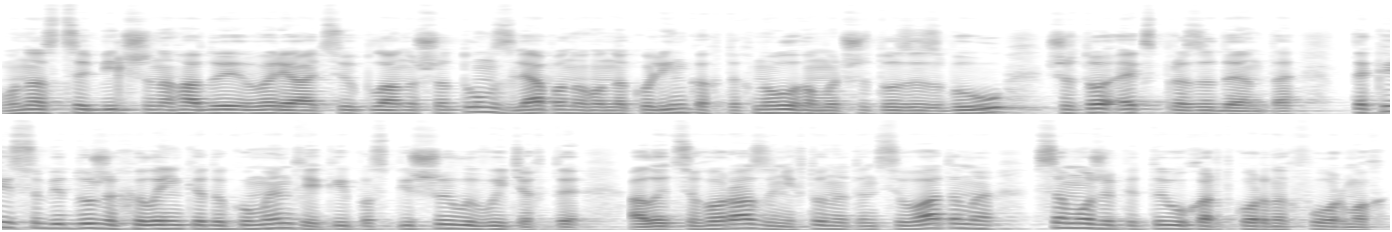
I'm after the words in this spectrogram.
У нас це більше нагадує варіацію плану Шатун, зляпаного на колінках технологами чи то з СБУ, чи то екс-президента. Такий собі дуже хиленький документ, який поспішили витягти. Але цього разу ніхто не танцюватиме, все може піти у хардкорних формах.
